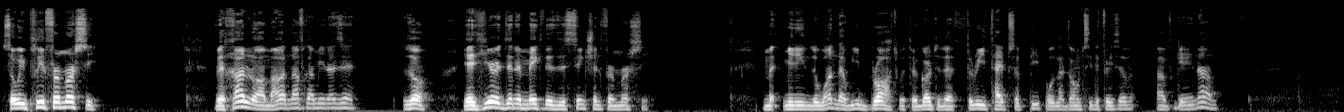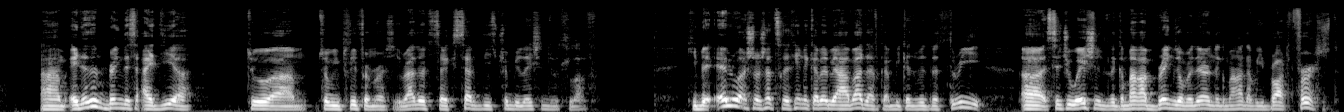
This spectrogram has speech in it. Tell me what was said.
So we plead for mercy. Yet here it didn't make the distinction for mercy. Meaning the one that we brought with regard to the three types of people that don't see the face of, of Gehinam. Um, it doesn't bring this idea to um, so we plead for mercy. Rather, it's to accept these tribulations with love. Because with the three uh, situations the Gemara brings over there in the Gemara that we brought first,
